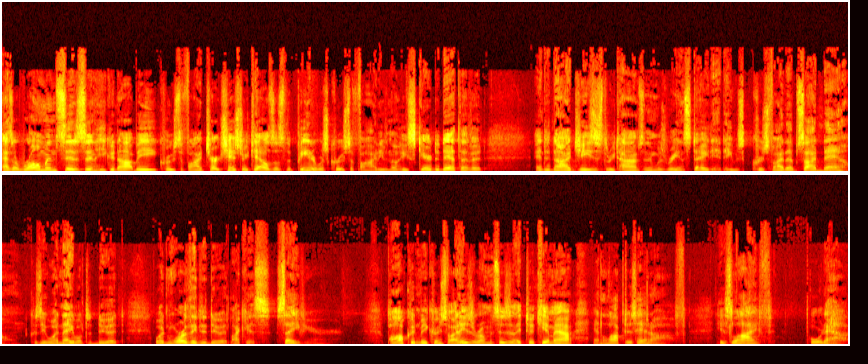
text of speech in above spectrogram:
As a Roman citizen, he could not be crucified. Church history tells us that Peter was crucified, even though he's scared to death of it and denied Jesus three times and then was reinstated. He was crucified upside down because he wasn't able to do it, wasn't worthy to do it like his Savior. Paul couldn't be crucified. He's a Roman citizen. They took him out and lopped his head off. His life poured out.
